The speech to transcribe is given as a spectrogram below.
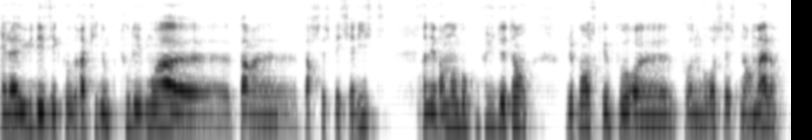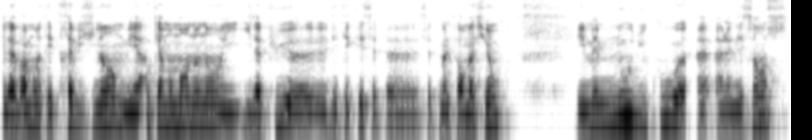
Elle a eu des échographies donc tous les mois euh, par, euh, par ce spécialiste. Ça prenait vraiment beaucoup plus de temps, je pense, que pour, euh, pour une grossesse normale. Il a vraiment été très vigilant, mais à aucun moment, non, non, il, a pu détecter cette, cette, malformation. Et même nous, du coup, à, la naissance,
